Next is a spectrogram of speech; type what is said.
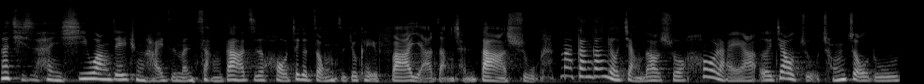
那其实很希望这一群孩子们长大之后，这个种子就可以发芽，长成大树。那刚刚有讲到说，后来啊，俄教主从走读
